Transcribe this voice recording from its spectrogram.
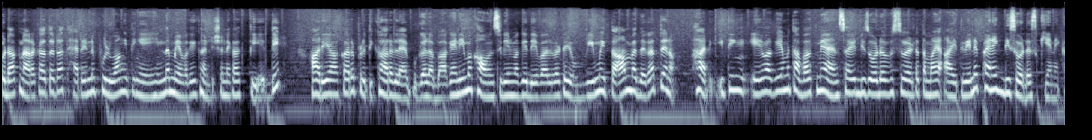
ගොඩක් නරකතරත් හැරෙන්න්න පුළුවන්. ඉතින් ඒ හිද මේ වගේ කටිෂණ එකක් තියෙද්දි හරියාකාර ප්‍රතිකාර ලැබ්ග ලබා ගැනීම කවන්සිලින් වගේ දේවල්වට යොම්වීම ඉතාම් වැදගත්වෙනවා හරි. ඉතින් ඒ වගේ තවත් මේ ඇන්සයිඩ් ඩිසෝඩවස් වලට තමයි අයිතිවෙන පැනික් ඩිසෝඩස් කියන එක.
